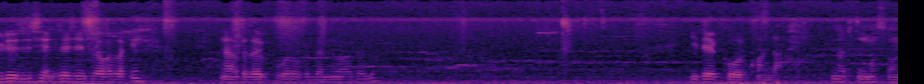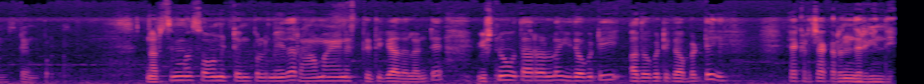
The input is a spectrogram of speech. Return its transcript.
వీడియో చూసి ఎంజాయ్ చేసే వాళ్ళకి నా హృదయపూర్వక ధన్యవాదాలు. ఇదే కోరుకొండ నరసింహస్వామి టెంపుల్. నరసింహస్వామి టెంపుల్ మీద రామాయణ స్థితిగాథలు అంటే విష్ణు అవతారాల్లో ఇదొకటి అదొకటి కాబట్టి ఎక్కడ చక్రం జరిగింది?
